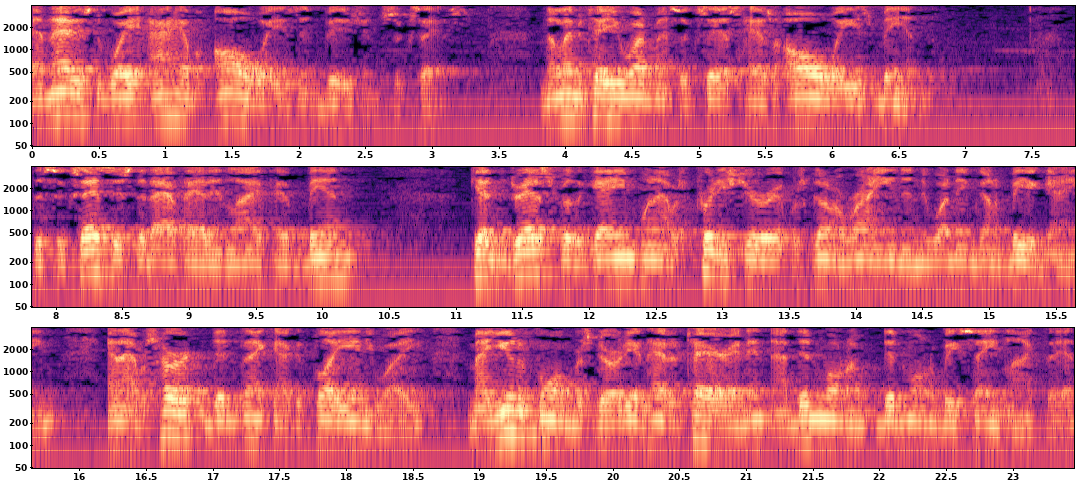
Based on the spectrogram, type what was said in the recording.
And that is the way I have always envisioned success. Now let me tell you what my success has always been. The successes that I've had in life have been getting dressed for the game when I was pretty sure it was going to rain and there wasn't even going to be a game. And I was hurt and didn't think I could play anyway. My uniform was dirty and had a tear in it and I didn't want to, didn't want to be seen like that.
